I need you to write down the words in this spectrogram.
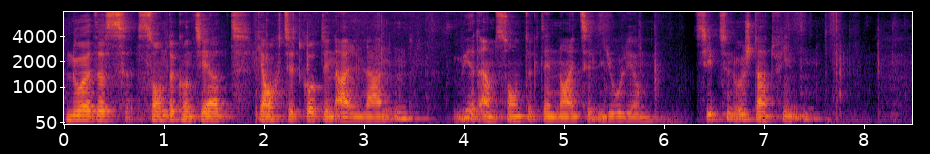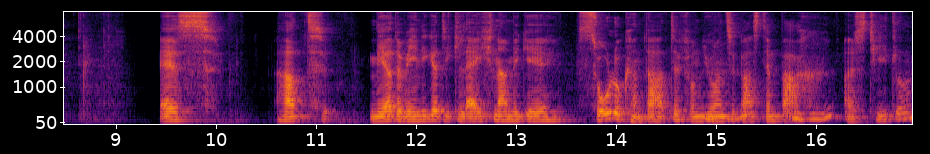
Nur das Sonderkonzert Jauchzet Gott in allen Landen wird am Sonntag, den 19. Juli um 17 Uhr stattfinden. Es hat mehr oder weniger die gleichnamige Solokantate von Johann Sebastian Bach mhm. als Titel.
